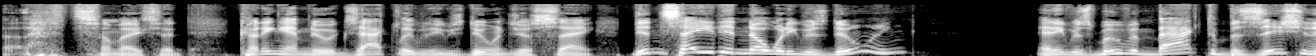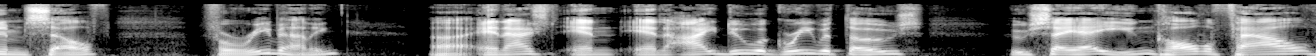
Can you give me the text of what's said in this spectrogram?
uh, somebody said Cunningham knew exactly what he was doing. Just saying, didn't say he didn't know what he was doing, and he was moving back to position himself for rebounding. Uh, and I and and I do agree with those who say, hey, you can call the foul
